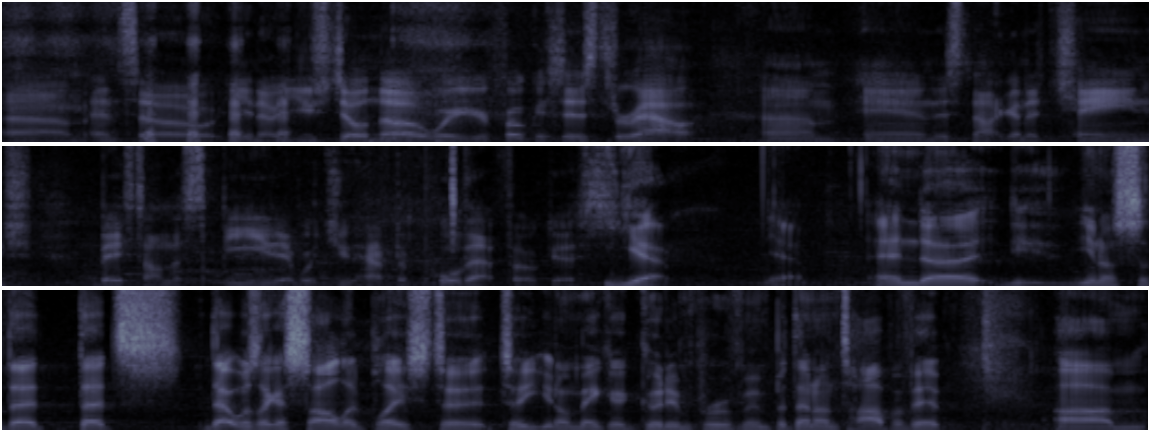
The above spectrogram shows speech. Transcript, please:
um, and so you know you still know where your focus is throughout, um, and it's not going to change based on the speed at which you have to pull that focus. Yeah, yeah, and uh, you know, so that that's that was like a solid place to to you know make a good improvement. But then on top of it, um,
